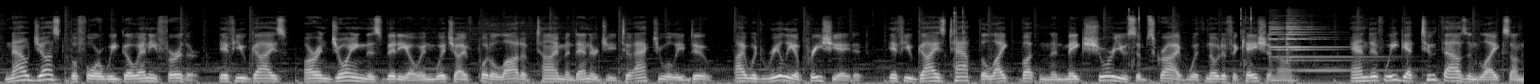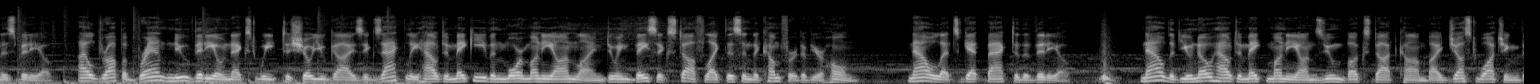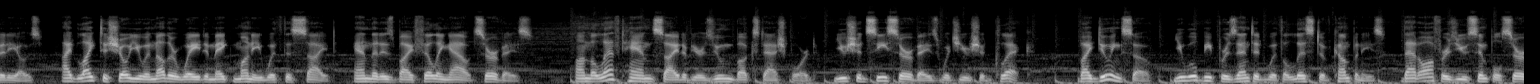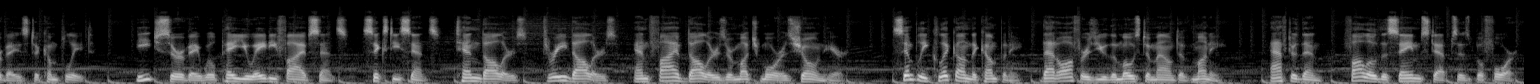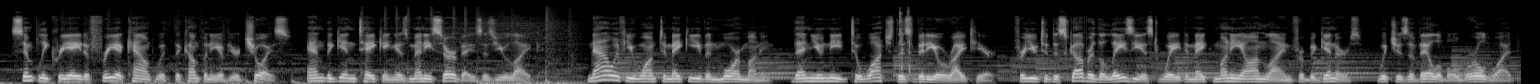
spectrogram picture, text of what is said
Now just before we go any further, if you guys are enjoying this video in which I've put a lot of time and energy to actually do, I would really appreciate it if you guys tap the like button and make sure you subscribe with notification on. And if we get 2000 likes on this video, I'll drop a brand new video next week to show you guys exactly how to make even more money online doing basic stuff like this in the comfort of your home. Now let's get back to the video. Now that you know how to make money on zoombucks.com by just watching videos, I'd like to show you another way to make money with this site, and that is by filling out surveys. On the left-hand side of your Zoombucks dashboard, you should see surveys which you should click. By doing so, you will be presented with a list of companies that offers you simple surveys to complete. Each survey will pay you 85 cents, 60 cents, $10, $3, and $5 or much more as shown here. Simply click on the company that offers you the most amount of money. After then, follow the same steps as before, simply create a free account with the company of your choice and begin taking as many surveys as you like. Now if you want to make even more money, then you need to watch this video right here for you to discover the laziest way to make money online for beginners, which is available worldwide.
